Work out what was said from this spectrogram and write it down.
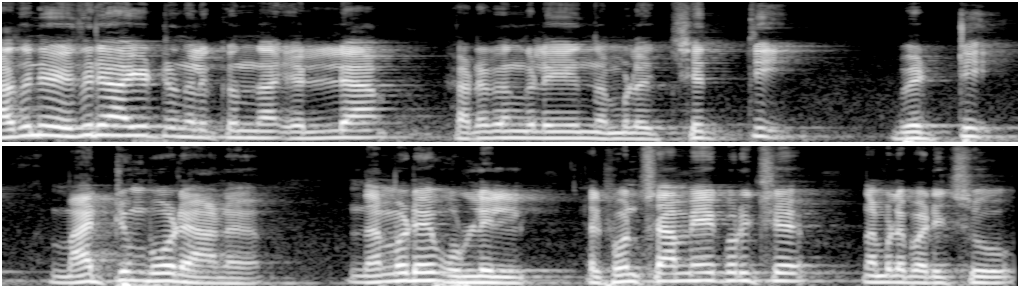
അതിനെതിരായിട്ട് നിൽക്കുന്ന എല്ലാ ഘടകങ്ങളെയും നമ്മൾ ചെത്തി വെട്ടി മാറ്റുമ്പോഴാണ് നമ്മുടെ ഉള്ളിൽ അൽഫോൻസാമ്മയെക്കുറിച്ച് നമ്മൾ പഠിച്ചു.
